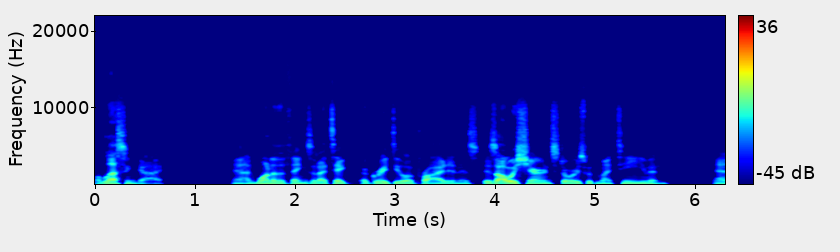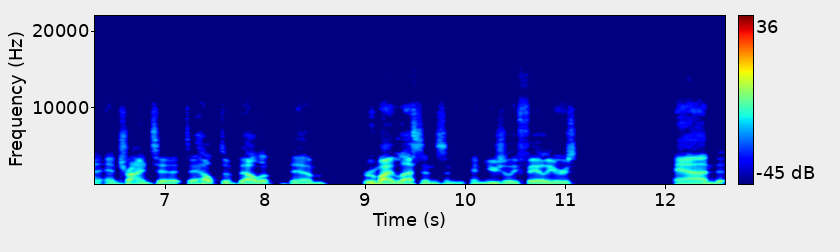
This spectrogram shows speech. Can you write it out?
I'm a lesson guy. And one of the things that I take a great deal of pride in is, is always sharing stories with my team and, and, and trying to, to help develop them through my lessons and, and usually failures. And,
